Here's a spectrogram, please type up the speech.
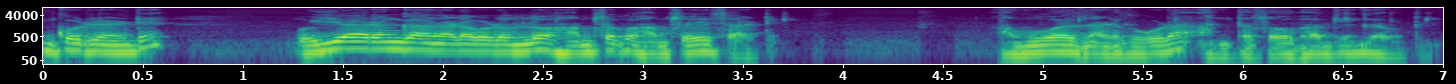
ఇంకోటి ఏంటంటే ఒయ్యారంగా నడవడంలో హంసకు హంసయే సాటి. అమ్మవారి నడక కూడా అంత సౌభాగ్యంగా ఉంటుంది.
